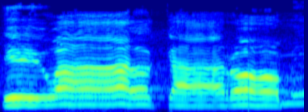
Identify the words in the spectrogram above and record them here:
Iwal karomi.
